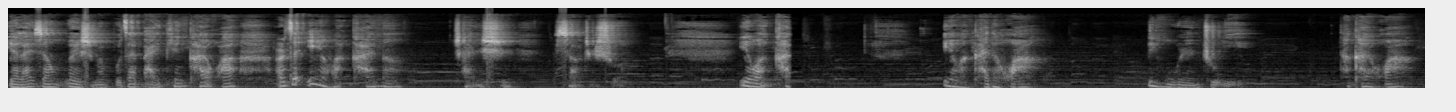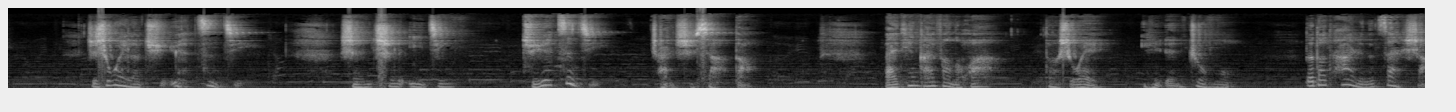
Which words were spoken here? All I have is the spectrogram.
夜来香为什么不在白天开花，而在夜晚开呢？”禅师笑着说：“夜晚开，夜晚开的花，并无人注意，它开花，只是为了取悦自己。神吃了一惊，取悦自己，禅师笑道。白天开放的花，都是为引人注目，得到他人的赞赏；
